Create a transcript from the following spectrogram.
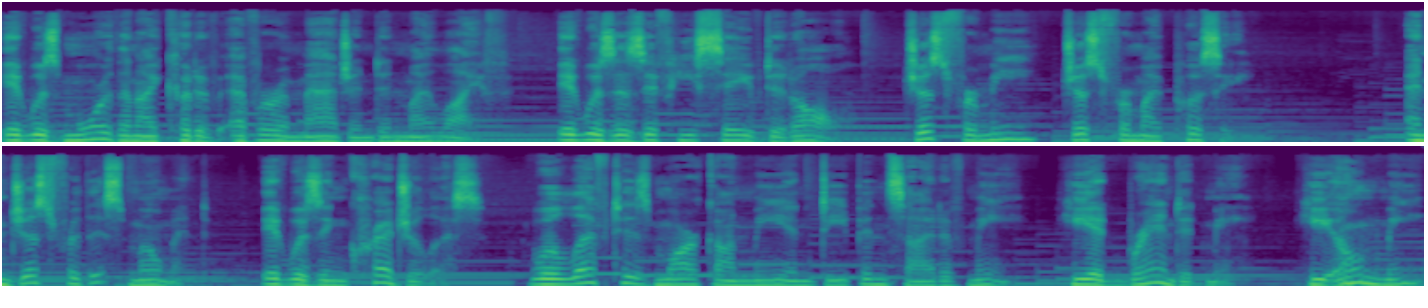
It was more than I could have ever imagined in my life. It was as if he saved it all, just for me, just for my pussy. And just for this moment, it was incredulous. Will left his mark on me and deep inside of me. He had branded me, he owned me,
